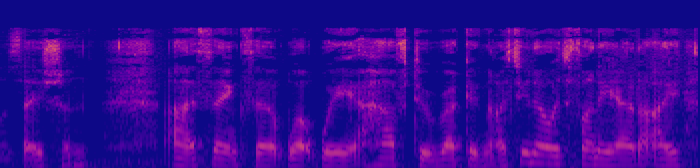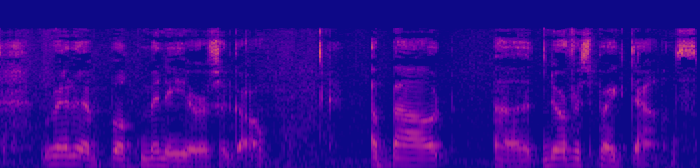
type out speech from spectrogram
mobilization. I think that what we have to recognize, you know, it's funny, Ed, I read a book many years ago about uh, nervous breakdowns.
